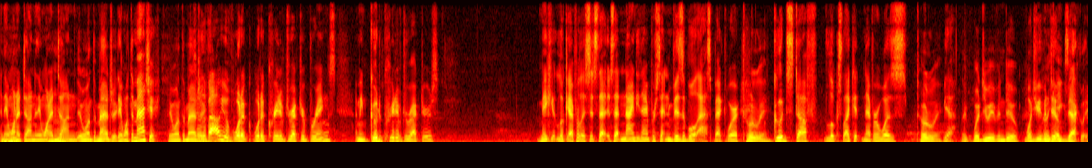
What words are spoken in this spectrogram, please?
and they want it done, and they want it done. Mm-hmm. They want the magic. They want the magic. They want the So magic. the value of what a what a creative director brings. I mean, good creative directors make it look effortless. It's that it's that 99% invisible aspect where Totally. good stuff looks like it never was. totally. Yeah. Like, what do you even do? What do you even Like, do? Exactly.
